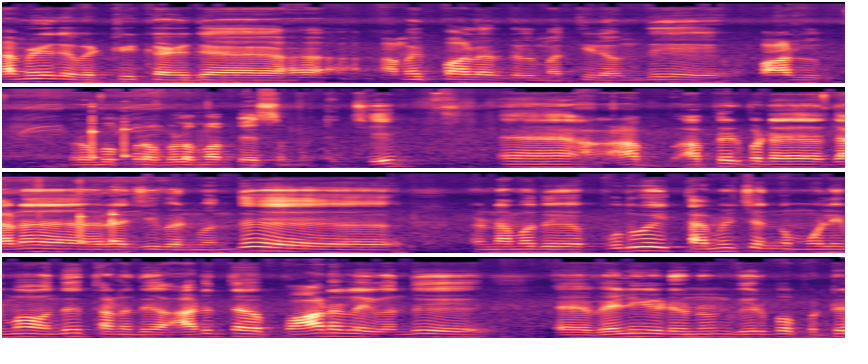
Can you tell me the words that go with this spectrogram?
தமிழக வெற்றி கழக அமைப்பாளர்கள் மத்தியில் வந்து பாடல் ரொம்ப பிரபலமாக பேசப்பட்டுச்சு. அப் அப்பேற்பட்ட தனரஜீவன் வந்து நமது புதுவை தமிழ்ச்சங்கம் மூலிமா வந்து தனது அடுத்த பாடலை வந்து வெளியிடணும்னு விருப்பப்பட்டு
